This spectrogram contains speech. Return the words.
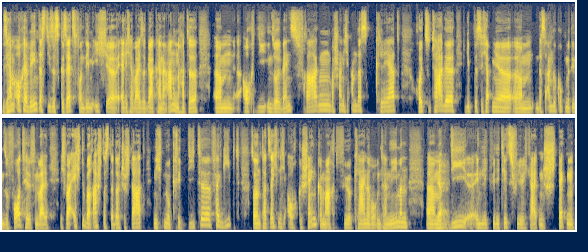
Sie haben auch erwähnt, dass dieses Gesetz, von dem ich äh, ehrlicherweise gar keine Ahnung hatte, ähm, auch die Insolvenzfragen wahrscheinlich anders klärt Heutzutage gibt es, ich habe mir ähm, das angeguckt mit den Soforthilfen, weil ich war echt überrascht, dass der deutsche Staat nicht nur Kredite vergibt, sondern tatsächlich auch Geschenke macht für kleinere Unternehmen, ähm, ja. die äh, in Liquiditätsschwierigkeiten stecken.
